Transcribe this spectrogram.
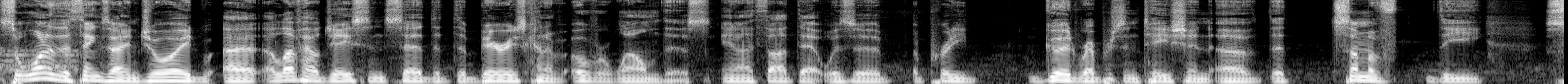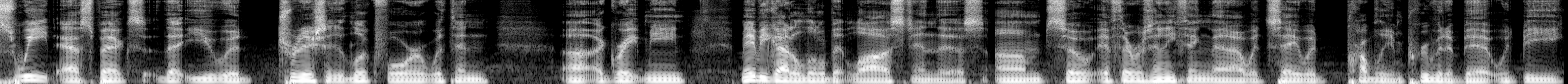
So one of the things I enjoyed, uh, I love how Jason said that the berries kind of overwhelmed this, and I thought that was a, a pretty good representation of the some of the sweet aspects that you would traditionally look for within uh, a great mead. Maybe got a little bit lost in this. Um, so if there was anything that I would say would probably improve it a bit, would be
